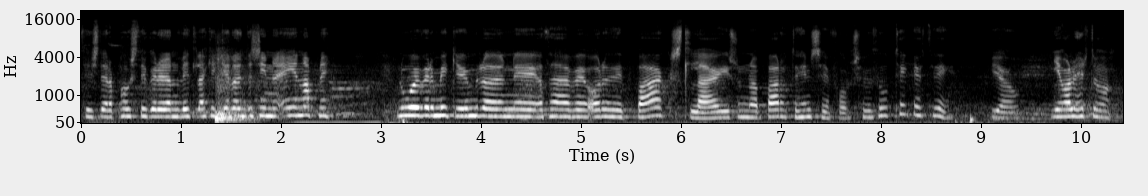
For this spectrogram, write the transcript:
þú veist er að posta ykkur en vill ekki gera undir sínu eigin nafni. Nú hefur verið mikið umræðinni að það hefur orðið bakslag í svona baráttu hinsegin fólks. Hefur þú tekið eftir því? Já, ég hef alveg hirt um það.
